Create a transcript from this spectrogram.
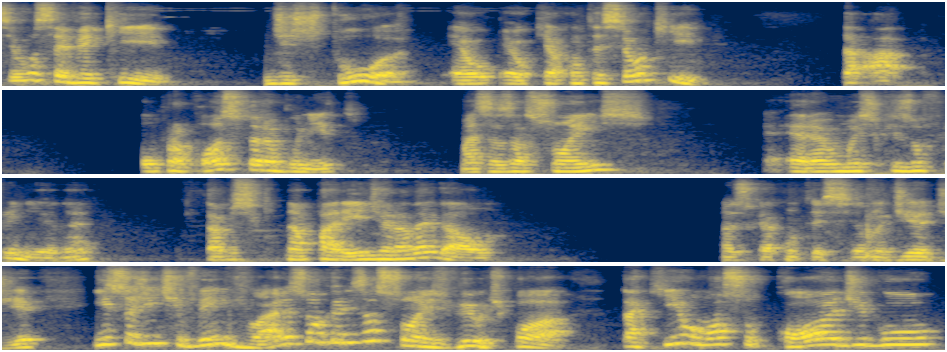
Se você vê que destua, é, é o que aconteceu aqui. Tá, o propósito era bonito, mas as ações era uma esquizofrenia, né? Estava na parede era legal, mas o que acontecia no dia a dia. Isso a gente vê em várias organizações, viu? Tipo, ó, tá aqui o nosso código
